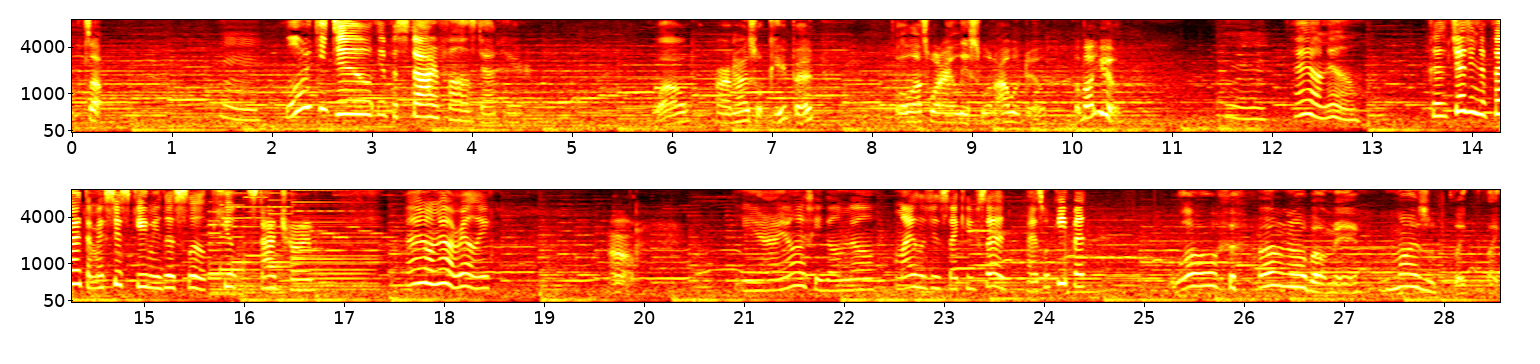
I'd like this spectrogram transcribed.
what's up? Hmm. What would you do if a star falls down here? Well, I might as well keep it. Well, that's what at least what I would do. What about you? Hmm. I don't know. Because judging the fact that my sis gave me this little cute star charm, I don't know, really. Oh, Yeah, I honestly don't know. Might as well just like you said, might as well keep it. well, I don't know about me. Might as well, like, like,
